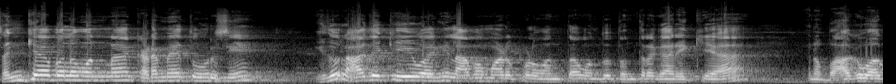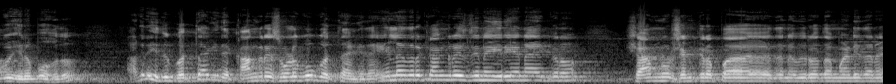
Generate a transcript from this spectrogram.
ಸಂಖ್ಯಾಬಲವನ್ನು ಕಡಿಮೆ ತೋರಿಸಿ ಇದು ರಾಜಕೀಯವಾಗಿ ಲಾಭ ಮಾಡಿಕೊಳ್ಳುವಂಥ ಒಂದು ತಂತ್ರಗಾರಿಕೆಯ ಏನೋ ಭಾಗವಾಗೂ ಇರಬಹುದು. ಆದರೆ ಇದು ಗೊತ್ತಾಗಿದೆ. ಕಾಂಗ್ರೆಸ್ ಒಳಗೂ ಗೊತ್ತಾಗಿದೆ. ಇಲ್ಲಾಂದರೆ ಕಾಂಗ್ರೆಸ್ಸಿನ ಹಿರಿಯ ನಾಯಕರು ಶಾಮನೂರು ಶಂಕರಪ್ಪ ಅದನ್ನು ವಿರೋಧ ಮಾಡಿದ್ದಾರೆ.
